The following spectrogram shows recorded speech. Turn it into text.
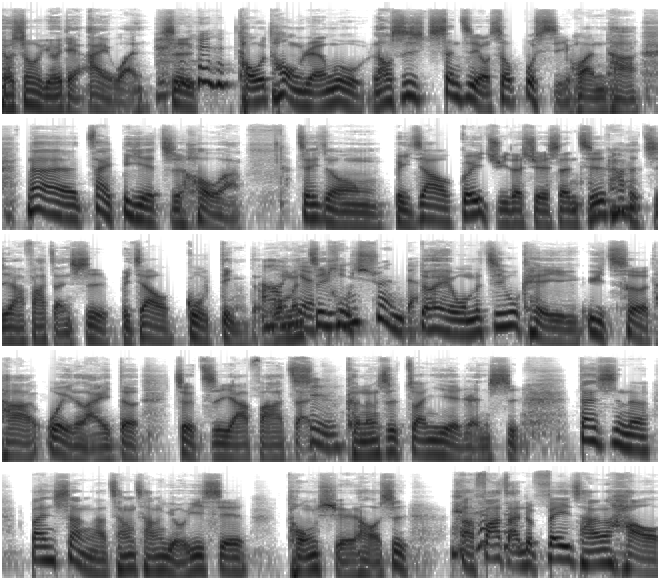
有时候有点爱玩，是头痛人物，老师甚至有时候不喜欢他。那在毕业之后啊，这种比较规矩的学生，其实他的职涯发展是比较固定的。哦、我们几乎平顺的，对，我们几乎可以预测他未来的这个职涯发展，是可能是专业人士。但是呢，班上啊，常常有一些同学哈是。啊，发展的非常好，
